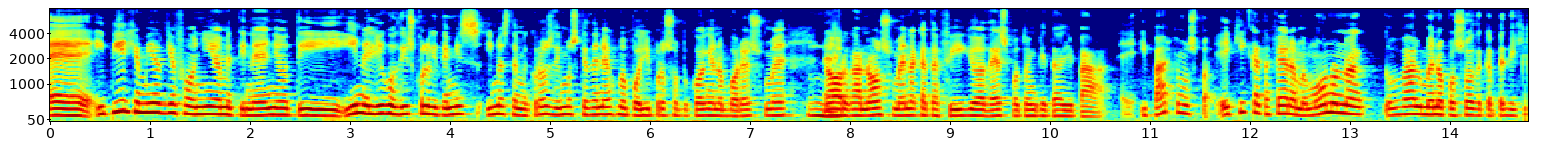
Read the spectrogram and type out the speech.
Ε, υπήρχε μια διαφωνία με την έννοια ότι είναι λίγο δύσκολο γιατί εμείς είμαστε μικρός Δήμος και δεν έχουμε πολύ προσωπικό για να μπορέσουμε ναι. να οργανώσουμε ένα καταφύγιο αδέσποτων κτλ. Ε, υπάρχει όμως, εκεί καταφέραμε μόνο να βάλουμε ένα ποσό 15.000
